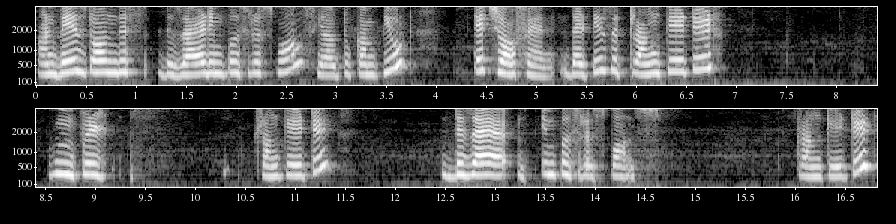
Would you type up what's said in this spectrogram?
And based on this desired impulse response you have to compute h of n that is a truncated um, truncated desire impulse response truncated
